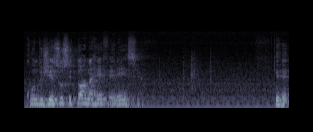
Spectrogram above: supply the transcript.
quando Jesus se torna referência,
